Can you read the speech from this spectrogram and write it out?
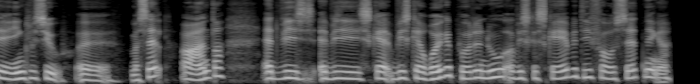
det er inklusiv øh, mig selv og andre, at, vi, at vi, skal, vi skal rykke på det nu, og vi skal skabe de forudsætninger,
